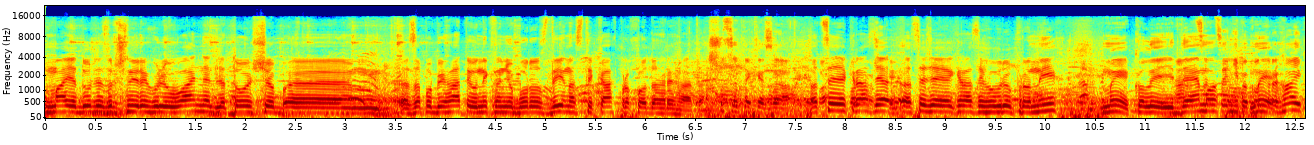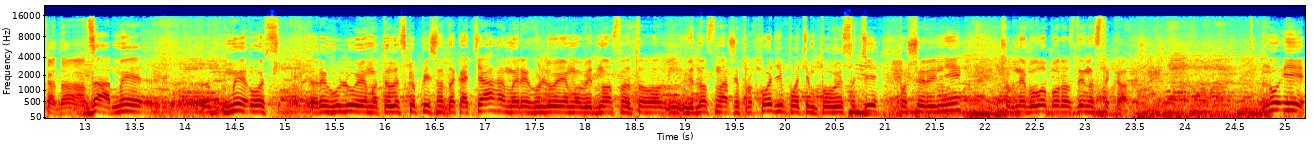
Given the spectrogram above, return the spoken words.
має дуже зручне регулювання для того, щоб е, запобігати уникненню борозди на стиках проходу агрегата. Що це таке за Оце якраз я оце я якраз і говорю про них. Ми коли йдемо, це, це ніби ми, контргайка, да? Да, ми, ми ось регулюємо телескопічна така тяга, ми регулюємо відносно того, відносно наших проходів, потім по висоті, по ширині, щоб не було борозди на стиках. Ну і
